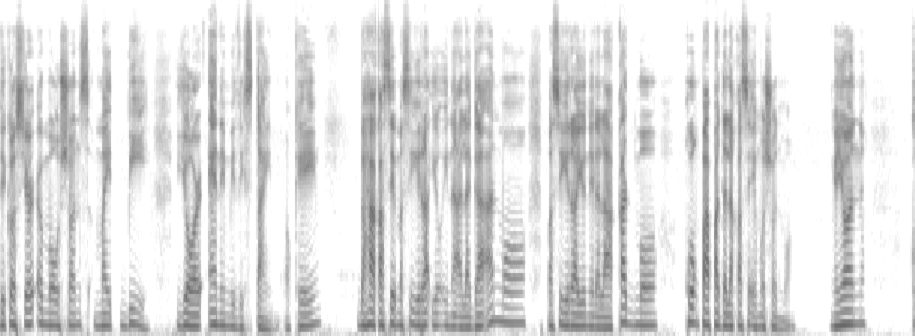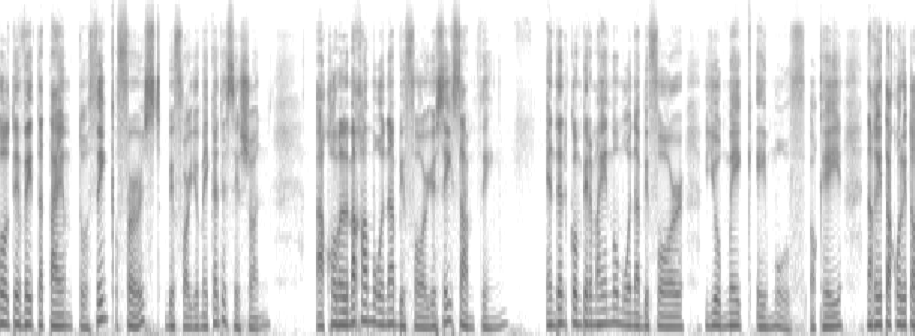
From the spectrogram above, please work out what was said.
Because your emotions might be your enemy this time. Okay? Baka kasi masira yung inaalagaan mo, masira yung nilalakad mo, kung papadala ka sa emosyon mo. Ngayon, cultivate the time to think first before you make a decision. Uh, kumalma ka muna before you say something And then, kumpirmahin mo muna before you make a move. Okay? Nakita ko rito,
